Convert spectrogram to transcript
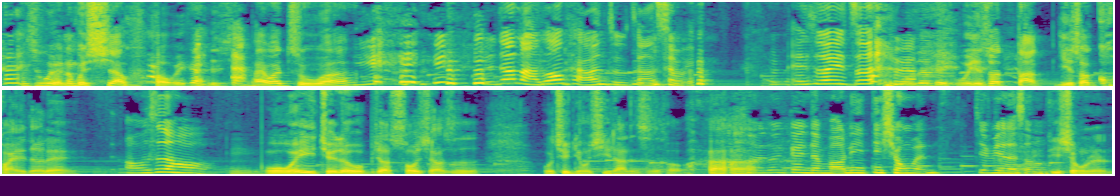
但是我有那么像吗？我应该很像台湾族啊。人家哪知道台湾族长什么？哎，所以这我在美国也算大，也算快的嘞。哦，是哦。嗯，我唯一觉得我比较瘦小是。我去纽西兰的时候，哈哈，跟你的毛利弟兄们见面的时候，弟兄人，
